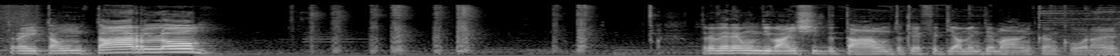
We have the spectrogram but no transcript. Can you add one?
Potrei tauntarlo. Potrei avere un Divine Shield Taunt che effettivamente manca ancora, eh.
